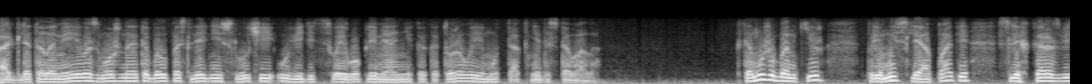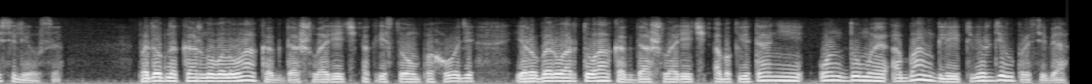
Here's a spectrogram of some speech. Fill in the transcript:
А для Толомеи, возможно, это был последний случай увидеть своего племянника, которого ему так недоставало. К тому же банкир при мысли о папе слегка развеселился. Подобно Карлу Валуа, когда шла речь о крестовом походе, и Роберу Артуа, когда шла речь об Аквитании, он, думая об Англии, твердил про себя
